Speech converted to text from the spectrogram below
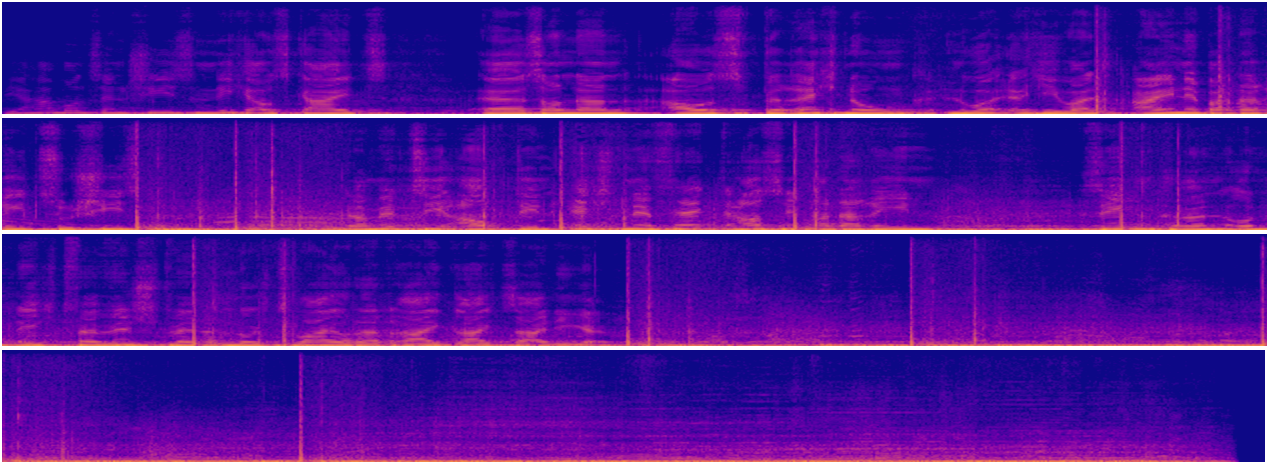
Wir haben uns entschieden, nicht aus Geiz, äh, sondern aus Berechnung nur jeweils eine Batterie zu schießen, damit Sie auch den echten Effekt aus den Batterien sehen können und nicht verwischt werden durch zwei oder drei gleichzeitige.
